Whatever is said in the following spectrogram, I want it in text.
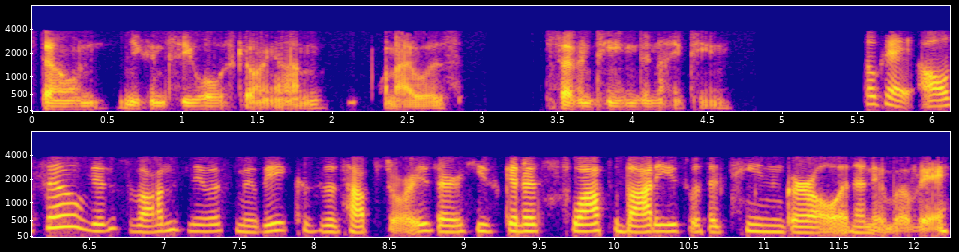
stone. You can see what was going on when I was 17 to 19. Okay. Also, Vince Vaughn's newest movie, because the top stories are he's gonna swap bodies with a teen girl in a new movie.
